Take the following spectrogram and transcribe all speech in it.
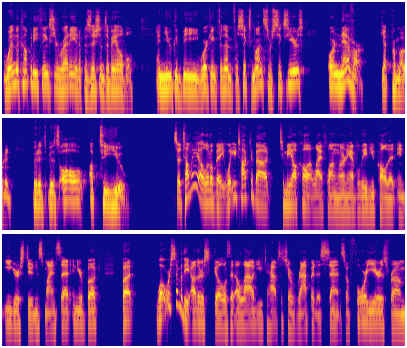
when the company thinks you're ready and a position's available. And you could be working for them for six months or six years or never get promoted. But it's, it's all up to you. So tell me a little bit what you talked about. To me, I'll call it lifelong learning. I believe you called it an eager student's mindset in your book. But what were some of the other skills that allowed you to have such a rapid ascent? So four years from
